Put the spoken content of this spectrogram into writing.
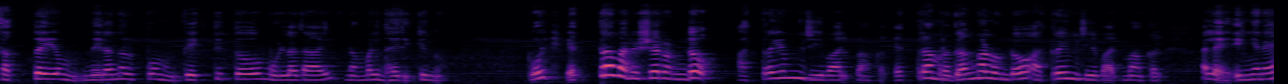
സത്തയും നിലനിൽപ്പും വ്യക്തിത്വവും ഉള്ളതായി നമ്മൾ ധരിക്കുന്നു. അപ്പോൾ എത്ര മനുഷ്യരുണ്ടോ അത്രയും ജീവാത്മാക്കൾ എത്ര മൃഗങ്ങളുണ്ടോ അത്രയും ജീവാത്മാക്കൾ അല്ലേ? ഇങ്ങനെ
